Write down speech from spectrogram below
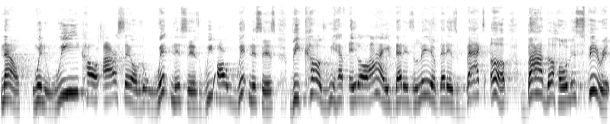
Now, when we call ourselves witnesses, we are witnesses because we have a life that is lived, that is backed up by the Holy Spirit,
